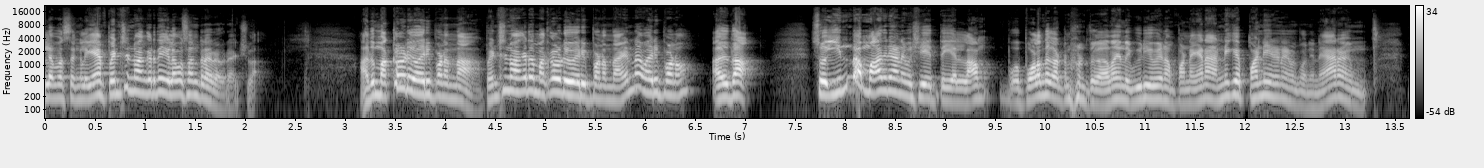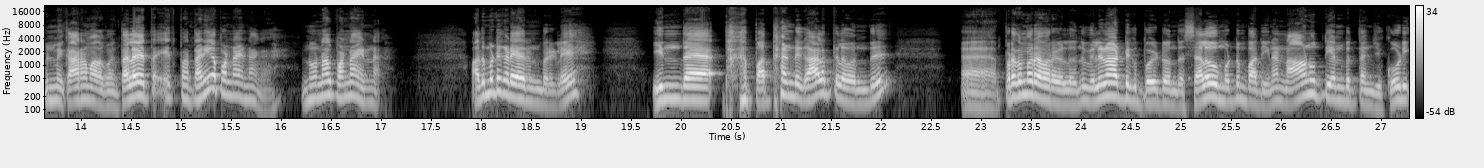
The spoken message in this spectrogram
இலவசங்களை ஏன் பென்ஷன் வாங்குறதே இலவசன்றார் அவர் ஆக்சுவலாக அது மக்களுடைய வரி பணம் தான் பென்ஷன் வாங்குறது மக்களுடைய வரி பணம் தான் என்ன வரி பணம்? அதுதான். ஸோ இந்த மாதிரியான விஷயத்தை எல்லாம் பொ- பொழந்து கட்டணுன்றதுக்காக தான் இந்த வீடியோவே நான் பண்ணேன். ஏன்னா அன்றைக்கே பண்ணிடுறேன் எனக்கு கொஞ்சம் நேரம் மின்மை காரணமாக அதை கொஞ்சம் தலைவர் இப்போ தனியாக பண்ணால் என்னங்க? இன்னொரு நாள் பண்ணால் என்ன? அது மட்டும் கிடையாது நண்பர்களே. இந்த ப- பத்தாண்டு காலத்தில் வந்து பிரதமர் அவர்கள் வந்து வெளிநாட்டுக்கு போயிட்டு வந்த செலவு மட்டும் பார்த்தீங்கன்னா நானூற்றி எண்பத்தஞ்சு கோடி.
